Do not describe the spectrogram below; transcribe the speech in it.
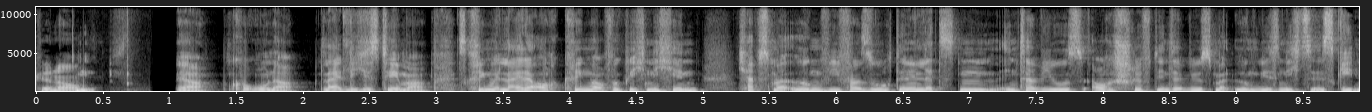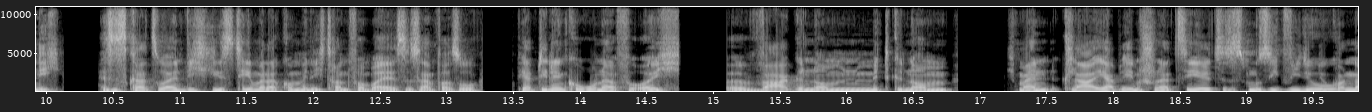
Genau. Ja, Corona, leidliches Thema. Das kriegen wir leider auch, kriegen wir auch wirklich nicht hin. Ich habe es mal irgendwie versucht in den letzten Interviews, auch Schriftinterviews, mal irgendwie ist nichts, es geht nicht. Es ist gerade so ein wichtiges Thema, da kommen wir nicht dran vorbei. Es ist einfach so. Wie habt ihr denn Corona für euch äh, wahrgenommen, mitgenommen? Ich meine, klar, ihr habt eben schon erzählt, das Musikvideo kon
